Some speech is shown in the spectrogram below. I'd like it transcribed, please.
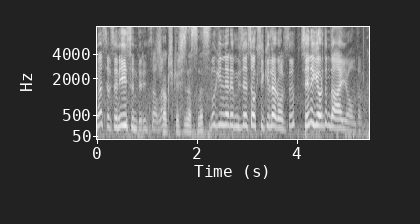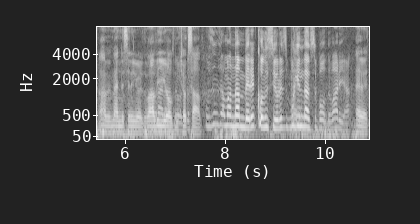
Nasılsın? İyisindir inşallah. Çok şükür siz nasılsınız? Bugünlerimize çok şükürler olsun. Seni gördüm daha iyi oldum. Abi ben de seni gördüm. Abi Allah iyi oldum. olsun. Çok sağ ol. Uzun zamandan beri konuşuyoruz. Bugün nasip oldu var ya. Evet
